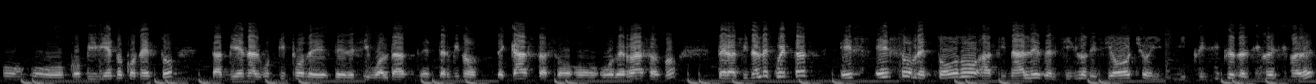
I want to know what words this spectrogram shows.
o, conviviendo con esto también algún tipo de, desigualdad en términos de castas o, de razas, ¿no? Pero al final de cuentas es, es sobre todo a finales del siglo XVIII y, principios del siglo XIX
